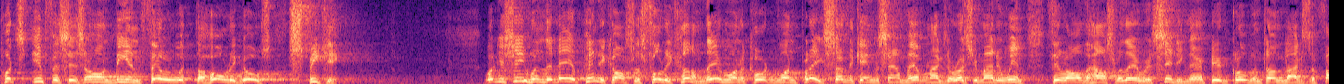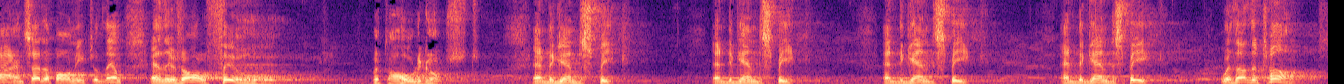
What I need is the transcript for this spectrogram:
puts emphasis on being filled with the Holy Ghost, speaking. Well, you see, when the day of Pentecost was fully come, they had one accord in one place. Suddenly came the sound of heaven like a rushing mighty wind, filled all the house where they were sitting. There appeared cloven tongues like as a fire and sat upon each of them, and they was all filled with the Holy Ghost, and began to speak, and began to speak, and began to speak, and began to speak with other tongues,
